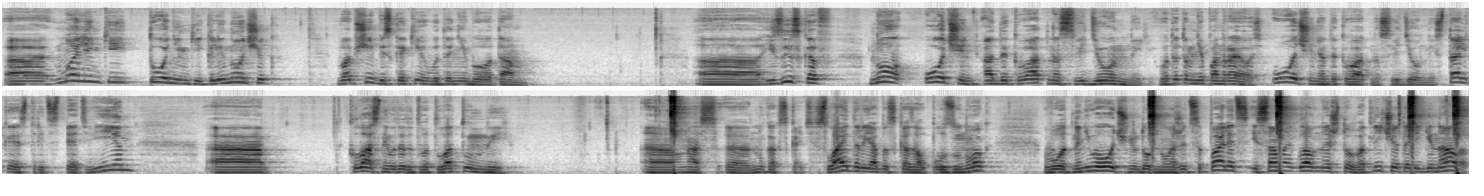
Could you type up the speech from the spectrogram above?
А, маленький, тоненький клиночек, вообще без каких бы то ни было там а, изысков, но очень адекватно сведенный. Вот это мне понравилось. Очень адекватно сведенный. Сталька S35VN. Классный вот этот вот латунный э, у нас, э, ну как сказать, слайдер, я бы сказал, ползунок. Вот, на него очень удобно ложится палец. И самое главное, что в отличие от оригиналов,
